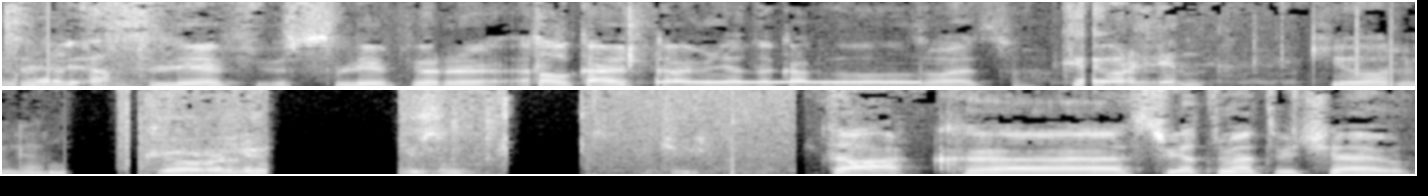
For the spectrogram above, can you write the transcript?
Сле- слеп- слеперы толкают камень, это как оно называется? керлинг. Керлинг. Керлинг. Так, э, Свет, мы отвечаем.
